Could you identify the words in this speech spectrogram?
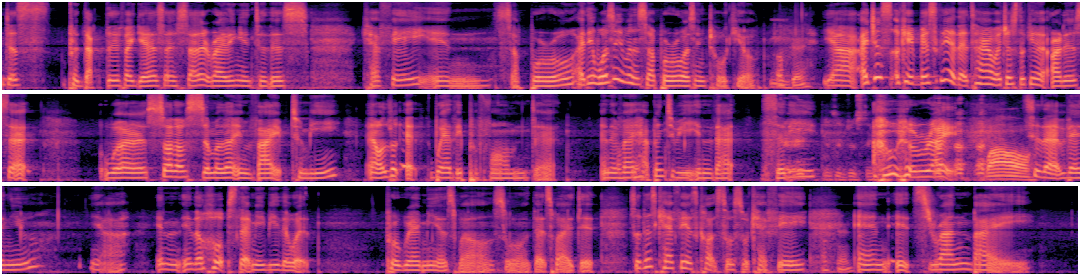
just productive, I guess I started writing into this cafe in Sapporo. I think it wasn't even Sapporo. It was in Tokyo. Mm-hmm. okay Yeah, I just okay. Basically, at that time, I was just looking at artists that were sort of similar in vibe to me, and I'll look at where they performed at, and if I Okay. happen to be in that city, That's interesting. I will write wow to that venue. Yeah, in in the hopes that maybe they would program me as well. So that's what I did. So this cafe is called Soso Cafe, okay and it's run by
